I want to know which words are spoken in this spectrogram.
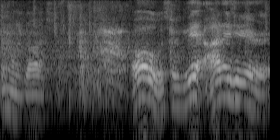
Oh my gosh. Oh, let's get out of here.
